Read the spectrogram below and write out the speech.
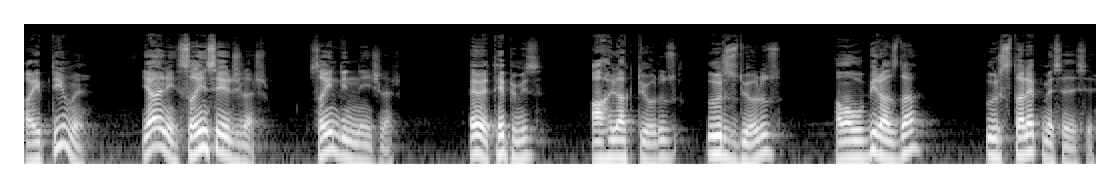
Ayıp değil mi? Yani sayın seyirciler, sayın dinleyiciler. Evet hepimiz ahlak diyoruz, ırz diyoruz ama bu biraz da ırz talep meselesi.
